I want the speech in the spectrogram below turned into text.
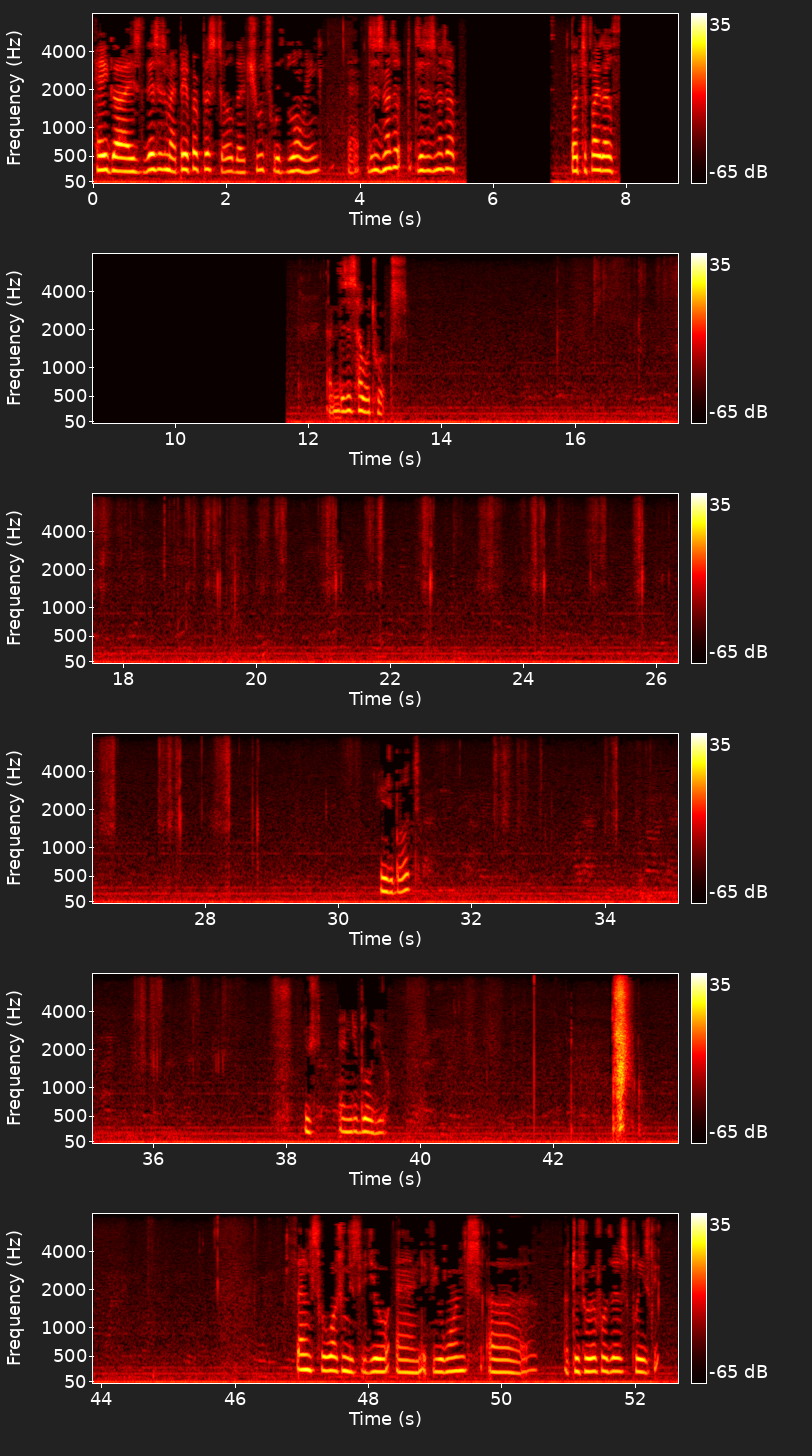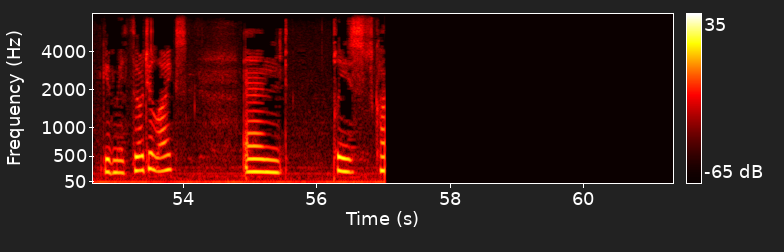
Hey guys, this is my paper pistol that shoots with blowing. Uh, this is not a. This is not a. But if I got. And this is how it works. Here's a bullet. And you blow here. Thanks for watching this video and if you want uh, a tutorial for this please give me 30 likes and please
